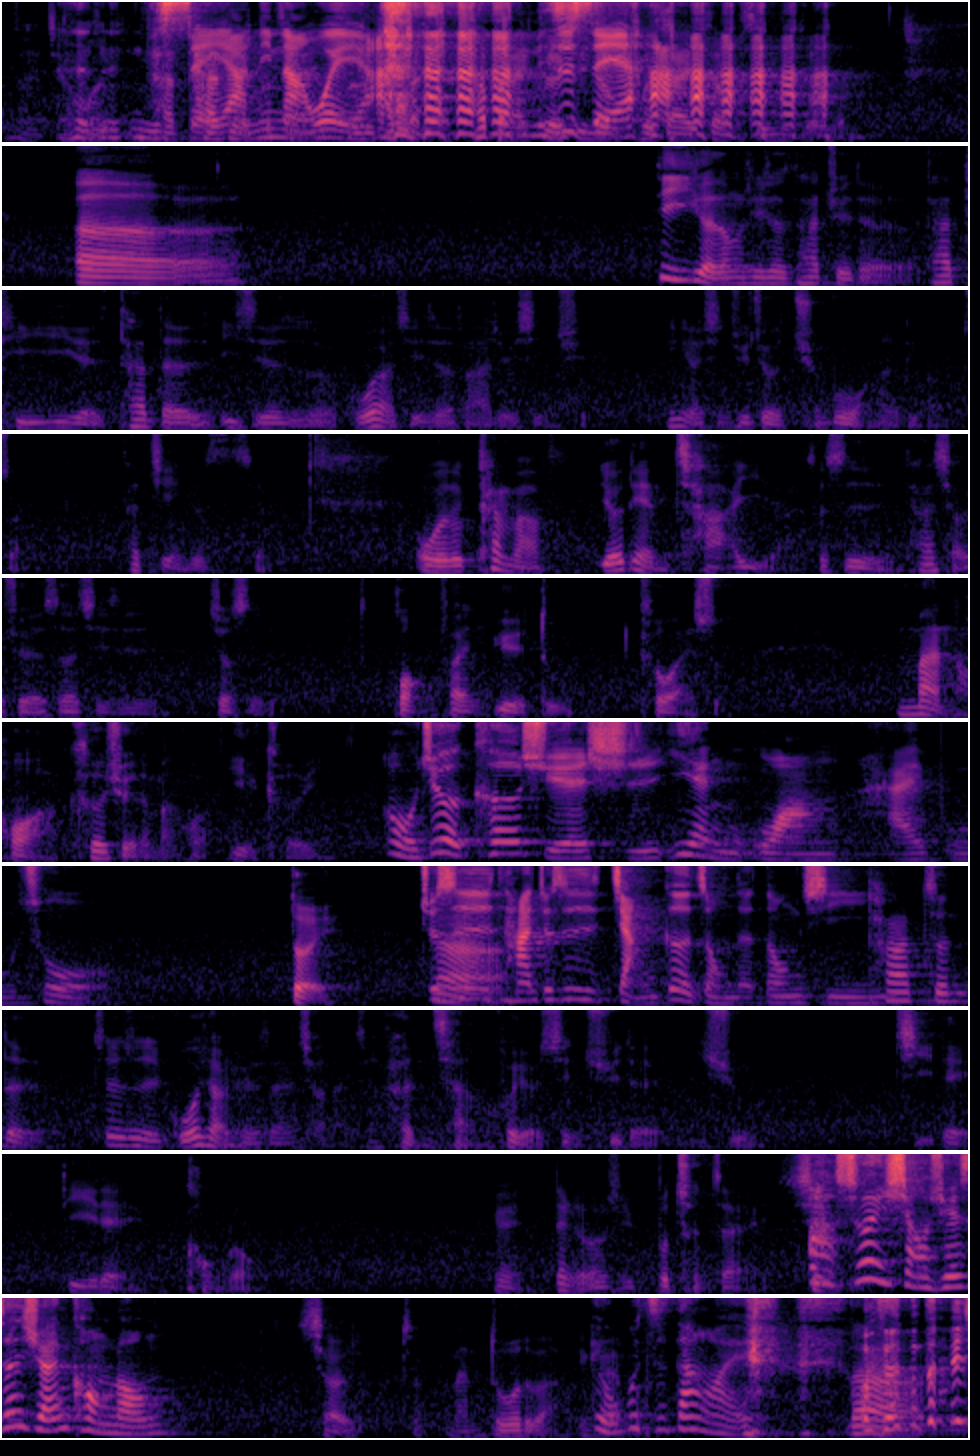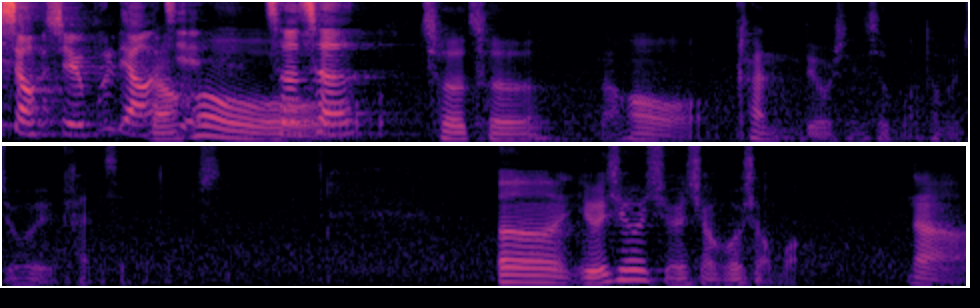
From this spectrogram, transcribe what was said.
你 谁呀？你哪位呀？他本来个性就不在意这种事情的人。呃，第一个东西就是他觉得他提议的，他的意思就是说，国小其实发掘兴趣。你有兴趣就全部往那个地方转，他建议就是这样。我的看法有点差异啊，就是他小学的时候其实就是广泛阅读课外书、漫画、科学的漫画也可以。哦，我觉得科学实验王还不错。对，就是他就是讲各种的东西。他真的就是国小学生、小男生很常会有兴趣的遗书几类，第一类恐龙。因为那个东西不存在啊，所以小学生喜欢恐龙，小蛮多的吧？哎、欸，我不知道哎、欸，我真的对小学不了解。然后车车车车，然后看流行什么，他们就会看什么东西。嗯、呃，有一些会喜欢小狗小猫，那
